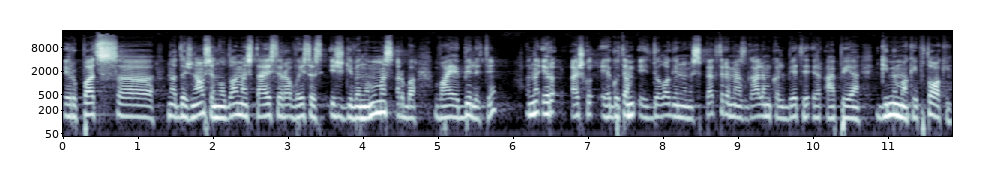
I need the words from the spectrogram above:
ir pats na, dažniausiai naudojamas teisė yra vaisiaus išgyvenamumas arba viability. Na ir aišku, jeigu tam ideologiniam spektrui mes galim kalbėti ir apie gimimą kaip tokį.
